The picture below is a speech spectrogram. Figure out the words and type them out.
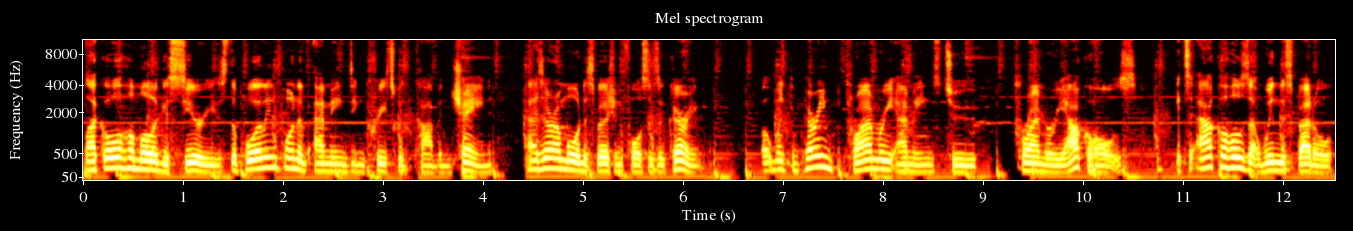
Like all homologous series, the boiling point of amines increase with carbon chain as there are more dispersion forces occurring. But when comparing primary amines to primary alcohols, it's alcohols that win this battle,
